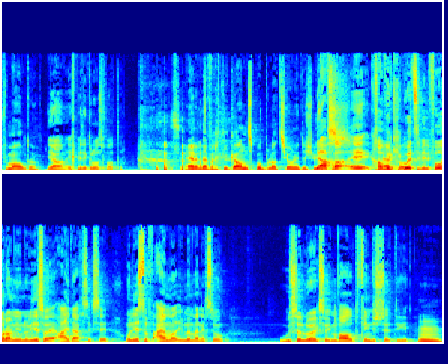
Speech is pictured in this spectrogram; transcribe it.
Vom Aldo. ja, ich bin der Großvater. Er hat einfach die ganze Population in der Schweiz. Ja, kann, äh, kann wirklich gut sein, weil vorher habe ich noch nie so eine Eidechse gesehen. Und jetzt auf einmal, immer wenn ich so raus schaue, so im Wald, findest du solche. Mhm.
